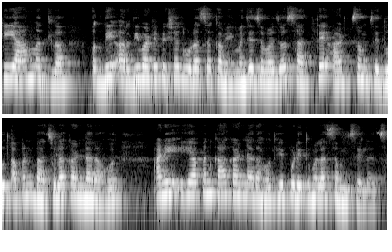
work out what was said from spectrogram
की यामधलं अगदी अर्धी वाटीपेक्षा थोडंसं कमी म्हणजे जवळजवळ सात ते आठ चमचे दूध आपण बाजूला काढणार आहोत. आणि हे आपण का काढणार आहोत हे पुढे तुम्हाला समजेलच.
